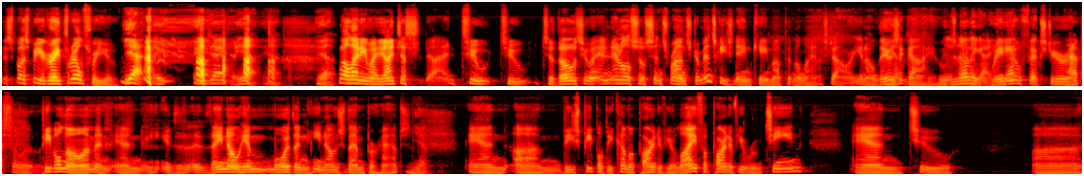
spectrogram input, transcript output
This must be a great thrill for you. yeah, exactly. Yeah, yeah, yeah. Well, anyway, I just uh, to to to those who and, and also since Ron Straminsky's name came up in the last hour, you know, there's Yeah. a guy who's another guy, radio yeah. fixture. And Absolutely. people know him, and and he, they know him more than he knows them, perhaps. Yeah. And um, these people become a part of your life, a part of your routine, and to uh,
